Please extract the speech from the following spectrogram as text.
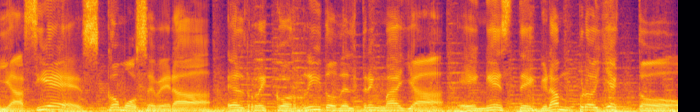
Y así es como se verá el recorrido del tren Maya en este gran proyecto.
